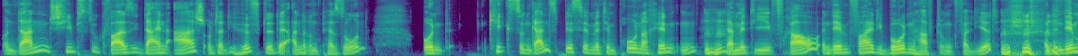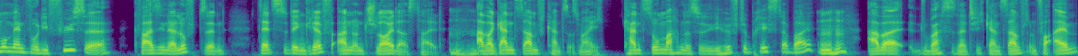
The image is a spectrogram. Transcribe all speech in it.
und dann schiebst du quasi deinen Arsch unter die Hüfte der anderen Person und kickst so ein ganz bisschen mit dem Po nach hinten, Mhm. damit die Frau in dem Fall die Bodenhaftung verliert. und in dem Moment, wo die Füße quasi in der Luft sind, setzt du den Griff an und schleuderst halt. Mhm. Aber ganz sanft kannst du es machen. Ich kann es so machen, dass du dir die Hüfte brichst dabei. Mhm. Aber du machst es natürlich ganz sanft und vor allem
